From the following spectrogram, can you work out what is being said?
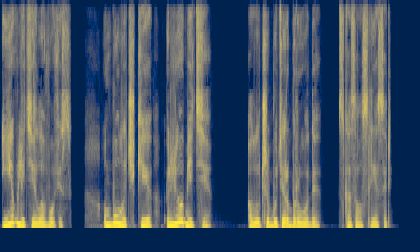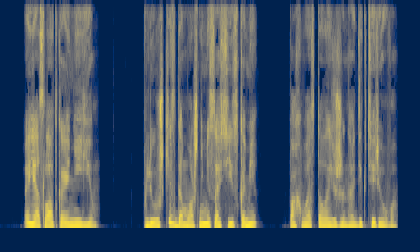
и влетела в офис. «Булочки любите?» «Лучше бутерброды», — сказал слесарь. «Я сладкое не ем». «Плюшки с домашними сосисками», — похвасталась жена Дегтярева.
